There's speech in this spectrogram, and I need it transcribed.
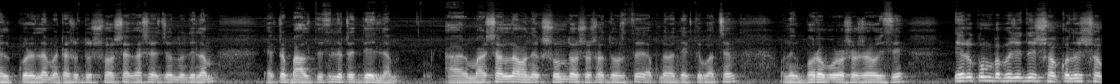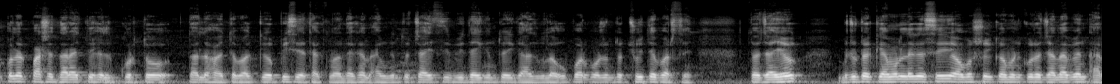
হেল্প করে দিলাম। এটা শুধু শশা ঘাসের জন্য দিলাম। একটা বালতি ছিল এটা দিয়ে দিলাম। আর মার্শাল্লাহ অনেক সুন্দর শশা ধরছে, আপনারা দেখতে পাচ্ছেন। অনেক বড় বড় শশা হয়েছে। এরকমভাবে যদি সকলের সকলের পাশে দাঁড়াইতে হেল্প করতো, তাহলে হয়তো বা কেউ পিছিয়ে থাকতো না। দেখেন, আমি কিন্তু চাইছি বিদায়, কিন্তু এই গাছগুলো উপর পর্যন্ত ছুঁইতে পারছে। তো যাই হোক, ভিডিওটা কেমন লেগেছে অবশ্যই কমেন্ট করে জানাবেন। আর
